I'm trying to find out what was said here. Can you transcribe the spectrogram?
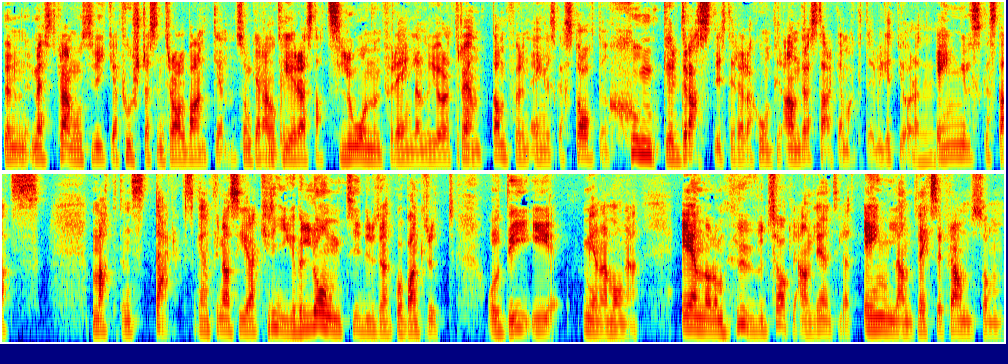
den mest framgångsrika första centralbanken som garanterar statslånen för England och gör att räntan för den engelska staten sjunker drastiskt i relation till andra starka makter, vilket gör att engelska statsmakten stärks, kan finansiera krig över lång tid utan att gå bankrutt. Och det är, menar många, en av de huvudsakliga anledningarna till att England växer fram som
